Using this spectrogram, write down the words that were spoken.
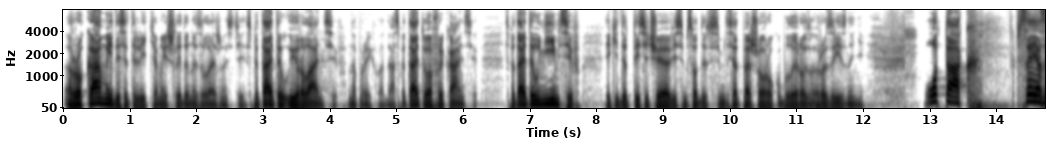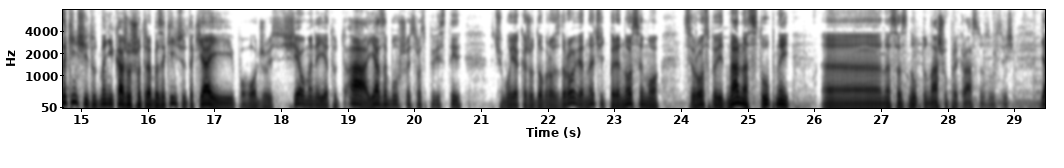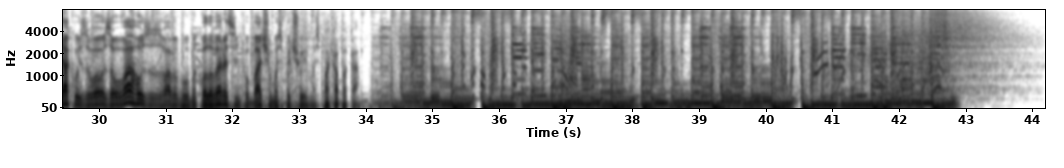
Роками і десятиліттями йшли до незалежності. Спитайте у ірландців, наприклад, да. спитайте у африканців, спитайте у німців, які до 1871 року були розрізнені. Отак. Все, я закінчив. Тут мені кажуть, що треба закінчити, так я і погоджуюсь. Ще у мене є тут. А, я забув щось розповісти. Чому я кажу доброго здоров'я? Значить, переносимо цю розповідь на наступний, е, на наступну нашу прекрасну зустріч. Дякую за увагу. З вами був Микола Вересень. Побачимось, почуємось. Пока-пока.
